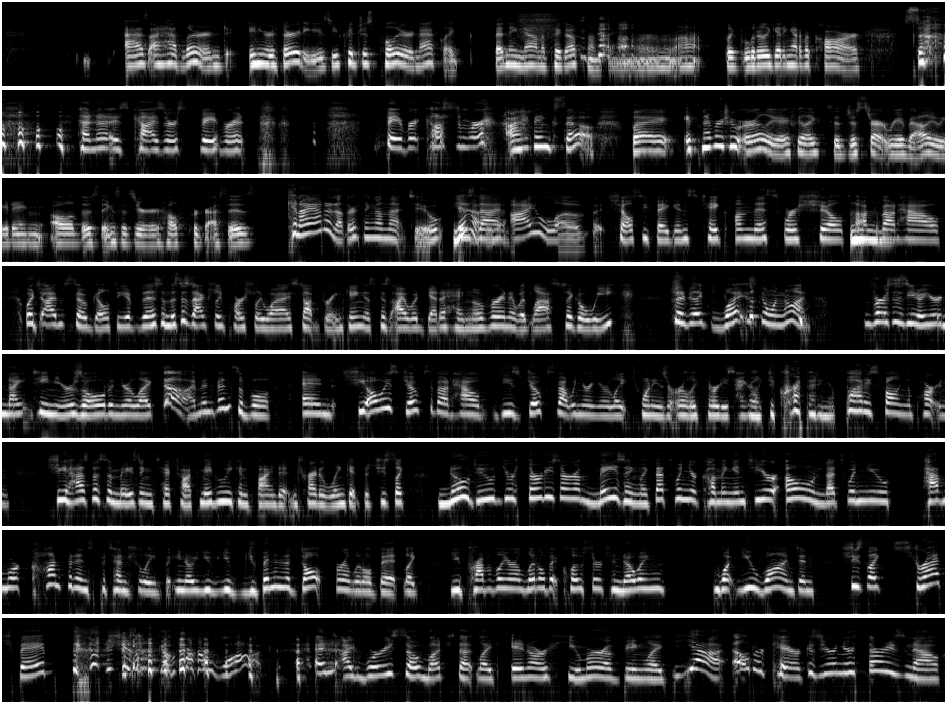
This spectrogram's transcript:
as I have learned in your 30s, you could just pull your neck like bending down to pick up something or like literally getting out of a car. So Henah is Kaiser's favorite favorite customer. I think so. But it's never too early, I feel like, to just start reevaluating all of those things as your health progresses. Can I add another thing on that too? Yeah, is that yeah. I love Chelsea Fagan's take on this, where she'll talk Mm. about how, which I'm so guilty of this, and this is actually partially why I stopped drinking, is because I would get a hangover and it would last like a week. And I'd be like, what is going on? Versus, you know, you're 19 years old and you're like, duh, I'm invincible. And she always jokes about how these jokes about when you're in your late 20s or early 30s, how you're like decrepit and your body's falling apart. And she has this amazing TikTok. Maybe we can find it and try to link it. But she's like, no, dude, your 30s are amazing. Like that's when you're coming into your own. That's when you have more confidence potentially. But you know, you've you've you've been an adult for a little bit. Like you probably are a little bit closer to knowing what you want. And she's like, stretch, babe. she's like, go for a walk. And I worry so much that, like, in our humor of being like, yeah, elder care, because you're in your 30s now.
